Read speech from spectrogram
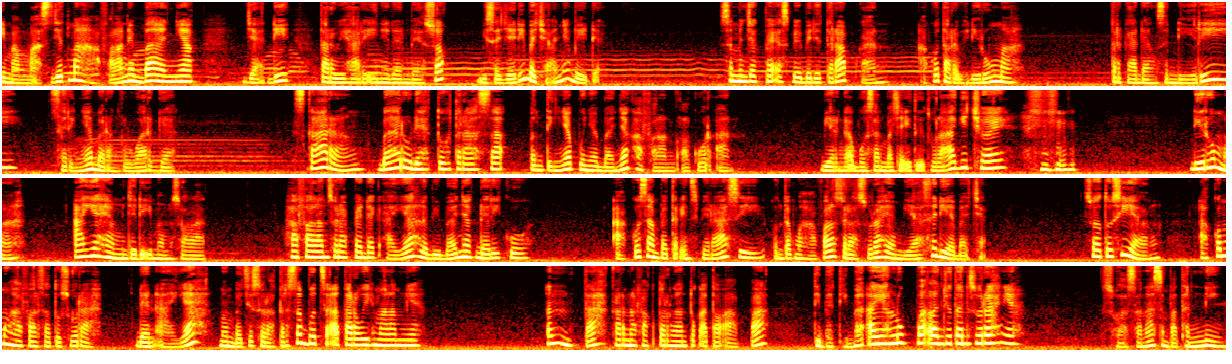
Imam masjid mah hafalannya banyak, jadi tarwih hari ini dan besok bisa jadi bacaannya beda. Semenjak PSBB diterapkan, aku tarwih di rumah. Terkadang sendiri, seringnya bareng keluarga. Sekarang baru deh tuh terasa pentingnya punya banyak hafalan Al-Quran. Biar gak bosan baca itu-itu lagi coy. Di rumah, ayah yang menjadi imam sholat. Hafalan surah pendek ayah lebih banyak dariku. Aku sampai terinspirasi untuk menghafal surah-surah yang biasa dia baca. Suatu siang, aku menghafal satu surah, dan ayah membaca surah tersebut saat tarawih malamnya. Entah karena faktor ngantuk atau apa, Tiba-tiba ayah lupa lanjutan surahnya. Suasana sempat hening.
